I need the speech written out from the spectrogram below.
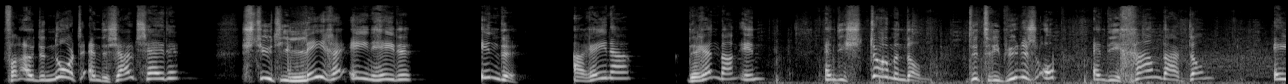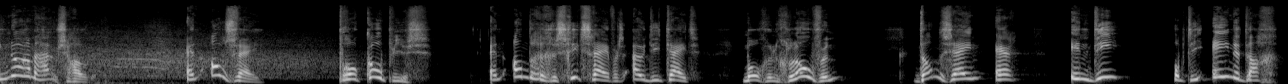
vanuit de noord- en de zuidzijde. Stuurt hij lege eenheden in de arena, de renbaan in. En die stormen dan de tribunes op. En die gaan daar dan enorm huishouden. En als wij Procopius en andere geschiedschrijvers uit die tijd mogen geloven, dan zijn er in die, op die ene dag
